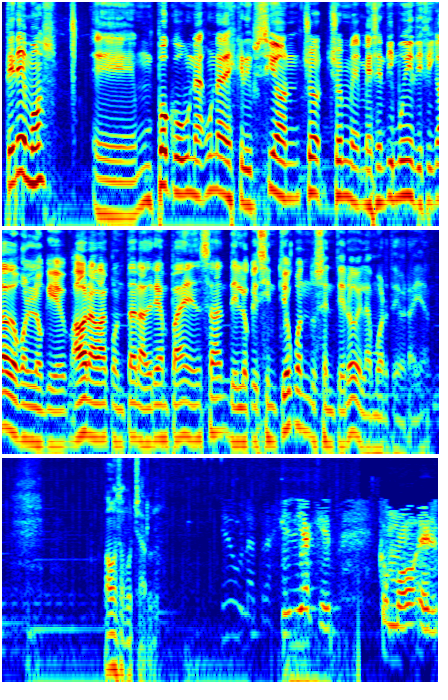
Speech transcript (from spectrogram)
Tenemos eh, un poco una, una descripción. Yo, yo me, me sentí muy identificado con lo que ahora va a contar Adrián Paenza de lo que sintió cuando se enteró de la muerte de Brian. Vamos a escucharlo. una tragedia que como el-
